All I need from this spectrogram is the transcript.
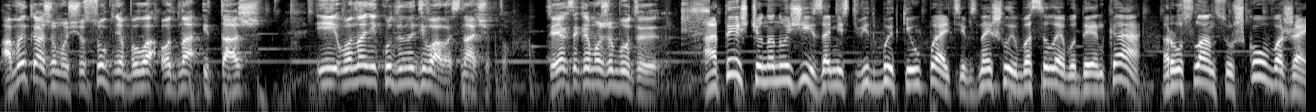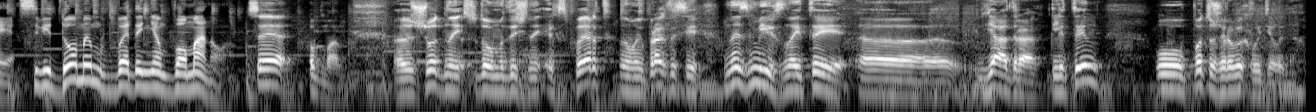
А ми кажемо, що сукня була одна і та ж, і вона нікуди не дівалась, начебто. Як таке може бути? А те, що на ножі замість відбитків пальців знайшли Василеву ДНК, Руслан Сушко вважає свідомим введенням в оману. Це обман. Е, Жодний судово-медичний експерт на моїй практиці не зміг знайти е, ядра клітин у потожирових виділеннях.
